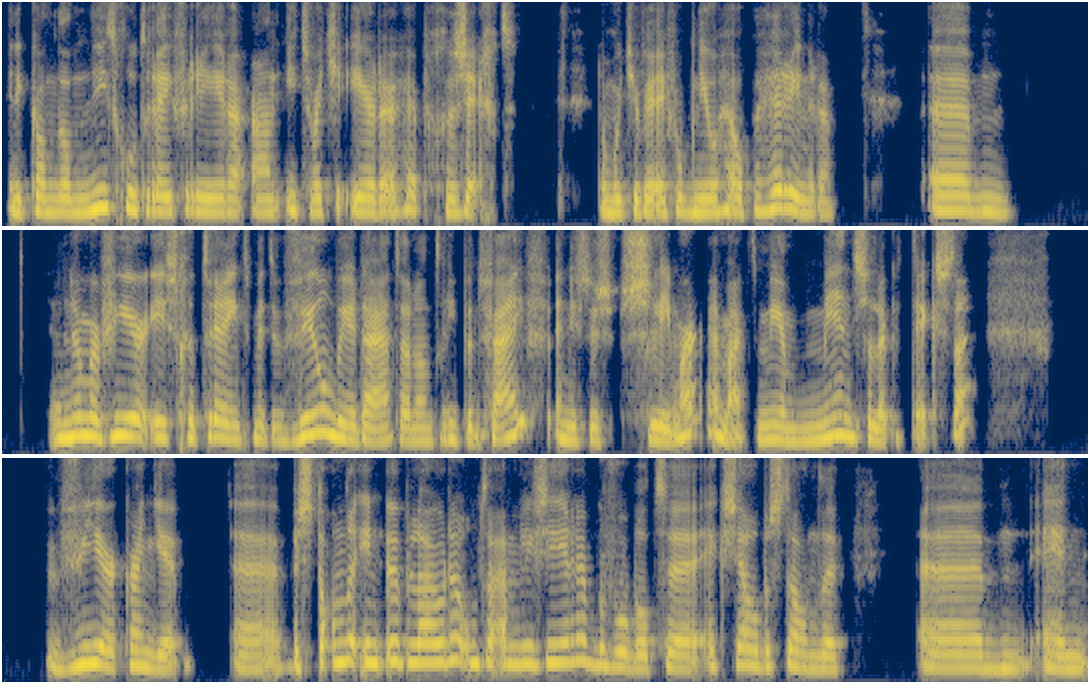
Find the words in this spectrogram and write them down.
En ik kan dan niet goed refereren aan iets wat je eerder hebt gezegd. Dan moet je weer even opnieuw helpen herinneren. Ehm, nummer 4 is getraind met veel meer data dan 3.5 en is dus slimmer en maakt meer menselijke teksten. 4 kan je uh, bestanden in uploaden om te analyseren, bijvoorbeeld uh, Excel-bestanden Um, en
